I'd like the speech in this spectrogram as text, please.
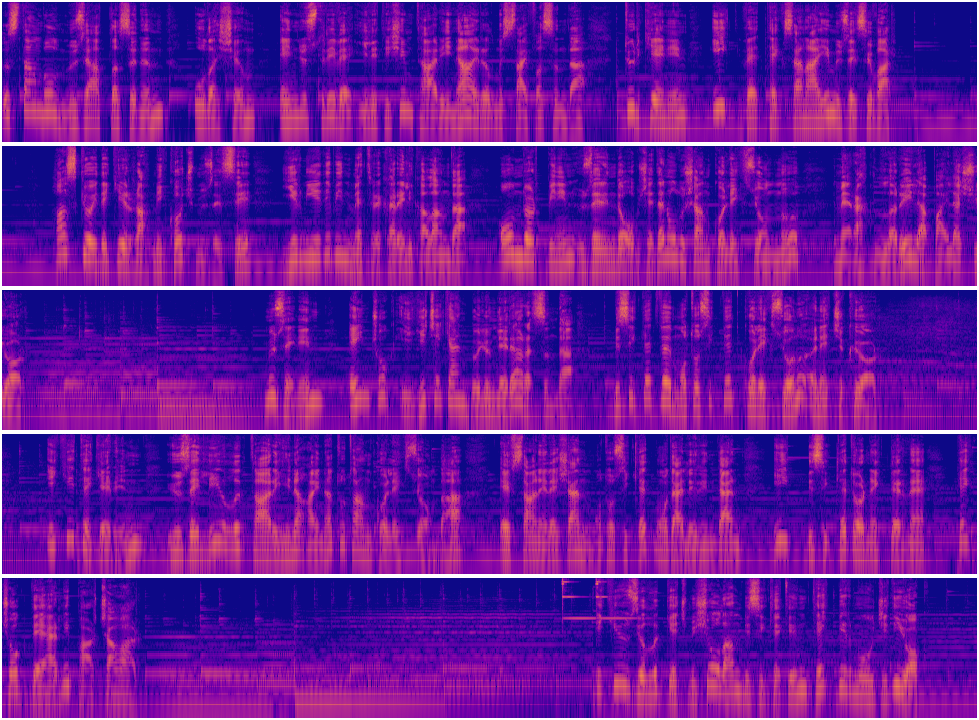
İstanbul Müze Atlası'nın ulaşım, endüstri ve iletişim tarihine ayrılmış sayfasında Türkiye'nin ilk ve tek sanayi müzesi var. Hasköy'deki Rahmi Koç Müzesi, 27 bin metrekarelik alanda 14 binin üzerinde objeden oluşan koleksiyonunu meraklılarıyla paylaşıyor. Müzenin en çok ilgi çeken bölümleri arasında bisiklet ve motosiklet koleksiyonu öne çıkıyor. İki tekerin 150 yıllık tarihine ayna tutan koleksiyonda efsaneleşen motosiklet modellerinden ilk bisiklet örneklerine pek çok değerli parça var. 200 yıllık geçmişi olan bisikletin tek bir mucidi yok.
